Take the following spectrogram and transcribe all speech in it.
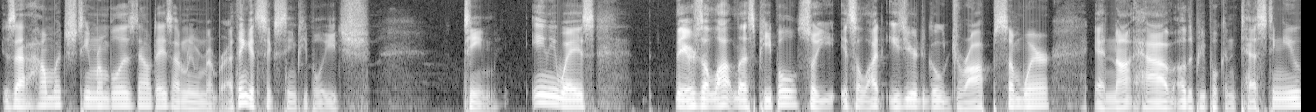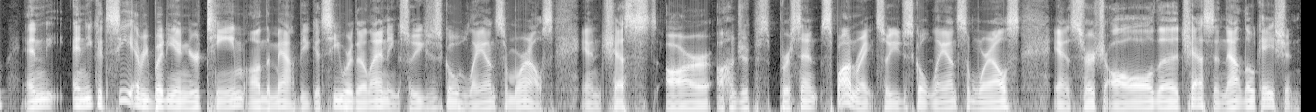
is that how much Team Rumble is nowadays? I don't even remember. I think it's 16 people each team. Anyways, there's a lot less people, so it's a lot easier to go drop somewhere and not have other people contesting you. And and you could see everybody in your team on the map. You could see where they're landing, so you just go land somewhere else. And chests are 100% spawn rate, so you just go land somewhere else and search all the chests in that location.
